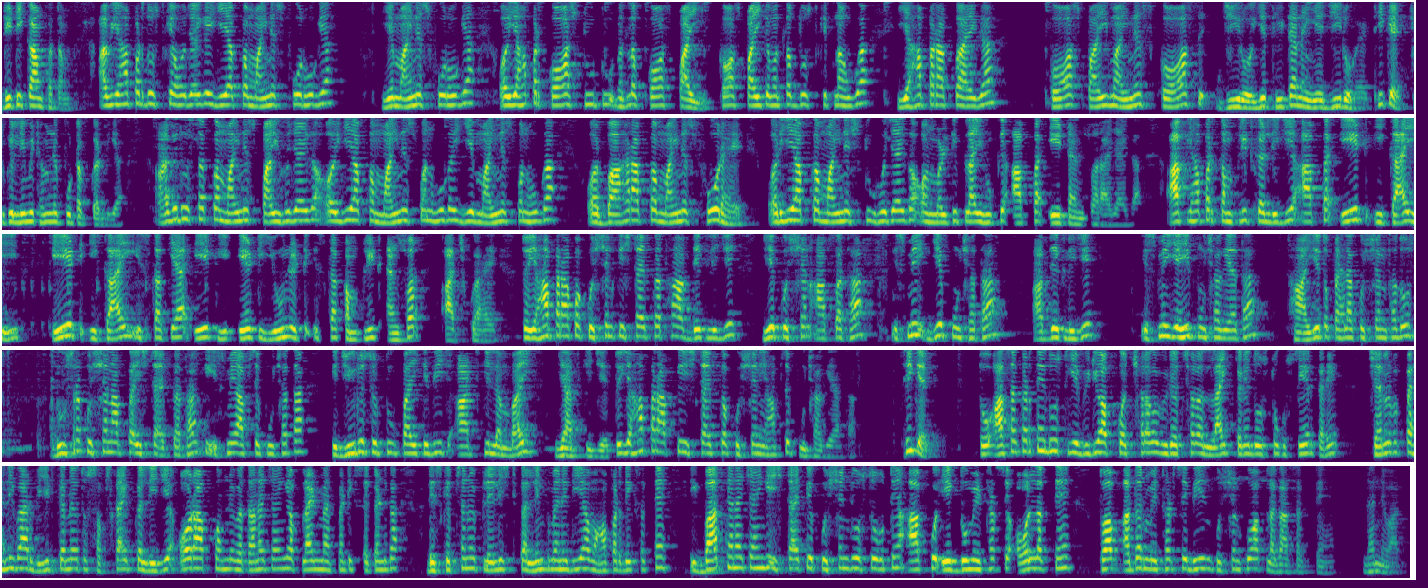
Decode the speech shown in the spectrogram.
डी काम खत्म। अब यहाँ पर दोस्त क्या हो जाएगा? ये आपका माइनस फोर हो गया, ये माइनस फोर हो गया और यहाँ पर कॉस टू टू मतलब कॉस पाई कॉस पाई का मतलब दोस्त कितना हुआ? यहाँ पर आपका आएगा cos pi minus cos zero ये थीटा नहीं है ज़ीरो है, ठीक है? चूँकि लिमिट हमने पुट अप कर दिया। आगे दोस्तों, आपका माइनस पाई हो जाएगा और ये आपका माइनस वन होगा, ये माइनस वन होगा और बाहर आपका माइनस फोर है और ये आपका माइनस टू हो जाएगा और मल्टीप्लाई होकर आपका एट आंसर आ जाएगा। आप यहाँ पर कंप्लीट कर लीजिए, आपका एट इकाई एट इकाई, इसका क्या? एक एट यूनिट इसका कंप्लीट आंसर आ चुका है। तो यहाँ पर आपका क्वेश्चन किस टाइप का था? आप देख लीजिए, ये क्वेश्चन आपका था, इसमें ये पूछा था, आप देख लीजिए इसमें यही पूछा गया था। हाँ ये तो पहला क्वेश्चन था दोस्त। दूसरा क्वेश्चन आपका इस टाइप का था कि इसमें आपसे पूछा था कि ज़ीरो से टू पाई के बीच आर्च की लंबाई ज्ञात कीजिए। तो यहाँ पर आपके इस टाइप का क्वेश्चन यहाँ से पूछा गया था। ठीक है? तो आशा करते हैं दोस्त, ये वीडियो आपको अच्छा लगा। वीडियो अच्छा लगा लाइक करें, दोस्तों को शेयर करें। चैनल पर पहली बार विज़िट करना है तो सब्सक्राइब कर लीजिए और आपको हमने बताना चाहेंगे अप्लाइड मैथमेटिक्स सेकंड का डिस्क्रिप्शन में प्लेलिस्ट का लिंक मैंने दिया, वहाँ पर देख सकते हैं। एक बात कहना चाहेंगे, इस टाइप के क्वेश्चन जो होते हैं, आपको एक दो मेथड से और लगते हैं तो आप अदर मेथड से भी इन क्वेश्चन को आप लगा सकते हैं। धन्यवाद।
